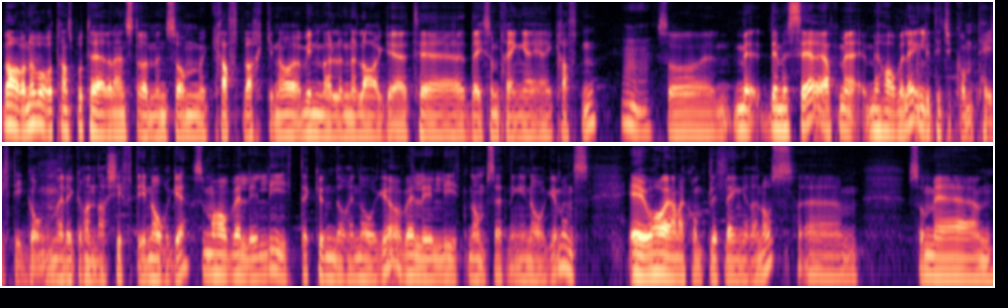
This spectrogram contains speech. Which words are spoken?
varene våre transporterer den strømmen som kraftverkene og vindmøllene lager til de som trenger kraften. Mm. Så vi, det vi ser, er at vi, vi, har vel egentlig ikke kommet helt i gang med det grønne skiftet i Norge. Så vi har veldig lite kunder i Norge og veldig liten omsetning i Norge. Mens EU har gjerne kommet litt lenger enn oss. Um, så vi um,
